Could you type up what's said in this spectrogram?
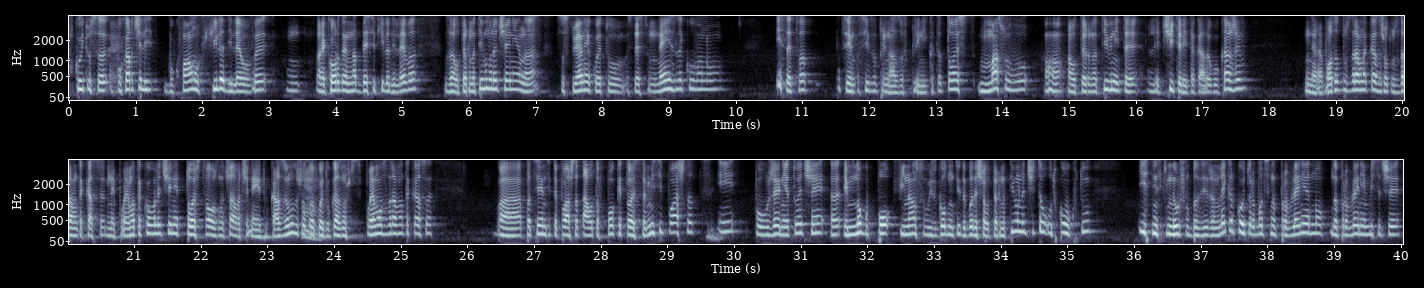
които са похарчили буквално хиляди левове, м, рекорден над 10 хиляди лева за альтернативно лечение на състояние, което естествено не е излекувано и след това пациента си идва при нас в клиниката. Тоест масово а, альтернативните лечители, така да го кажем, не работят по здравна каса, защото здравната каса не поема такова лечение, т.е. това означава, че не е доказано, защото М. ако е доказано, ще се поема от здравната каса. А, пациентите плащат out of pocket, т.е. сами си плащат и положението е, че е много по-финансово изгодно ти да бъдеш альтернативен лечител, отколкото истински научно базиран лекар, който работи с направление. Едно направление, мисля, че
